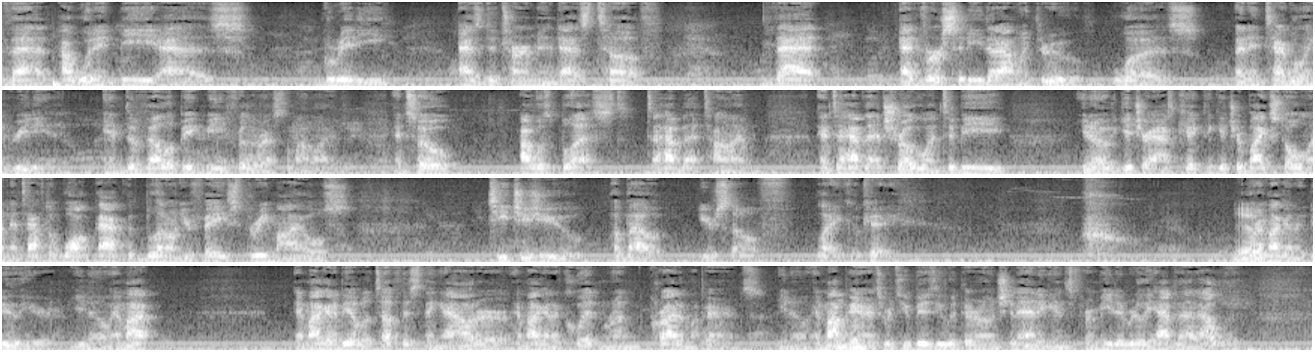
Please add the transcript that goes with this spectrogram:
that I wouldn't be as gritty, as determined, as tough. That adversity that I went through was an integral ingredient in developing me for the rest of my life. And so I was blessed to have that time and to have that struggle and to be, you know, to get your ass kicked and get your bike stolen and to have to walk back with blood on your face three miles teaches you about yourself. Like, okay, Yeah. what am I going to do here? You know, am I am I going to be able to tough this thing out, or am I going to quit and run cry to my parents? You know, and my Mhm. parents were too busy with their own shenanigans for me to really have that outlet.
